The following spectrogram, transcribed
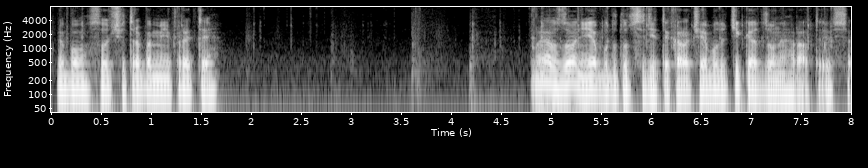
В будь-якому случае треба мені пройти. Ну я в зоні, я буду тут сидіти. Коротше, я буду тільки від зони грати і все.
